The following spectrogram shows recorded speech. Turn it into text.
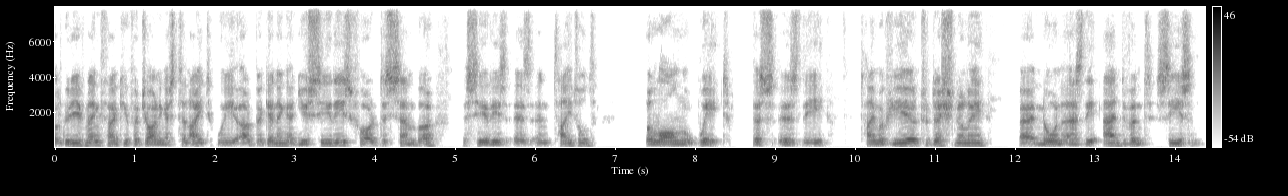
Well, good evening. Thank you for joining us tonight. We are beginning a new series for December. The series is entitled The Long Wait. This is the time of year traditionally uh, known as the Advent season.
